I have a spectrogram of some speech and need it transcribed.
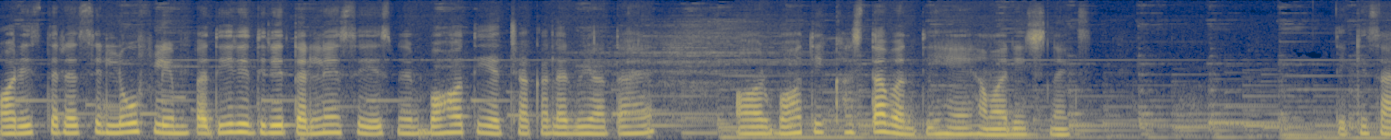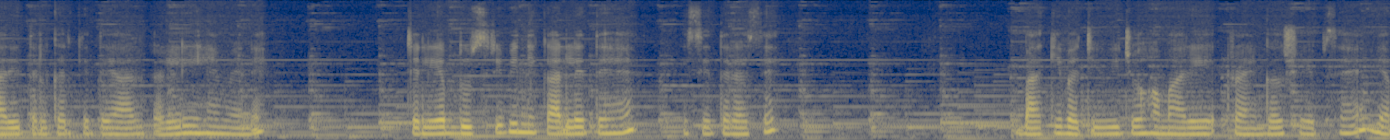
और इस तरह से लो फ्लेम पर धीरे धीरे तलने से इसमें बहुत ही अच्छा कलर भी आता है और बहुत ही खस्ता बनती हैं हमारी स्नैक्स। देखिए, सारी तल करके तैयार कर ली हैं मैंने। चलिए, अब दूसरी भी निकाल लेते हैं इसी तरह से। बाकी बची हुई जो हमारे ट्रायंगल शेप्स हैं या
